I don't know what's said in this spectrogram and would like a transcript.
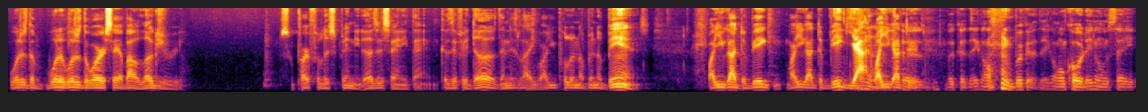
What is the what what does the word say about luxury? Superfluous spending. Does it say anything? Because if it does, then it's like, why you pulling up in the Benz? Why you got the big? Why you got the big yacht? Why you got because, the? because they gonna because they gonna quote they gonna say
